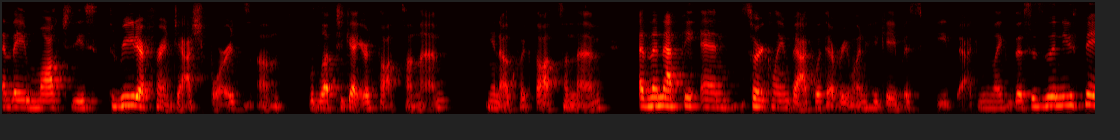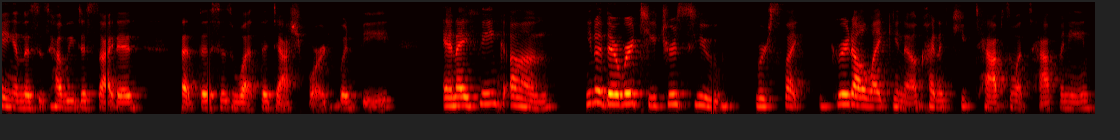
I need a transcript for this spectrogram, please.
And they mocked these three different dashboards. Um, would love to get your thoughts on them, you know, quick thoughts on them and then at the end circling back with everyone who gave us feedback. And like this is the new thing and this is how we decided that this is what the dashboard would be. And i think um you know there were teachers who were just like great i'll like you know kind of keep tabs on what's happening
